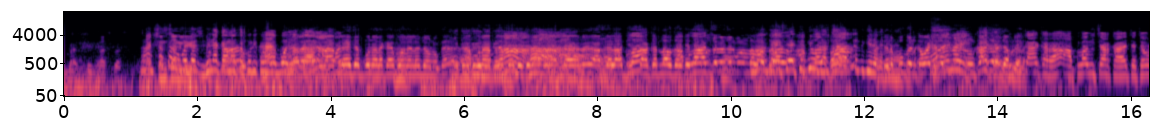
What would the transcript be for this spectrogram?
ऍक्शन चांगली घ्यायची बिना कामाचा कोणी कोणाला बोलणार का? आपल्या ह्याच्यात कोणाला काय बोलायला जाऊ नका. आपण आपल्या पद्धतीने आपण आपल्या- आपल्याला जी ताकद लावता येते. ते आपण सगळेजण म्हणून लावू. तुम्हाला द्यायचं आहे ते देऊ आपला. विचार- आपल्याला गिऱ्हाईक त्याला आहे. फुकट का वाटेल नाही? नाही म्हणून काय करायचं तुम्ही? आपल्याला? काय करा? आपला विचार काय? त्याच्यावर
